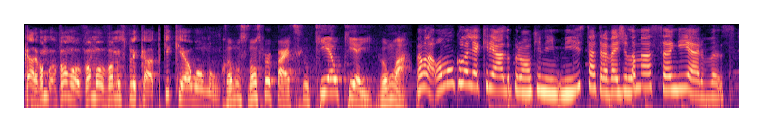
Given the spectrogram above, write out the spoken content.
Cara, vamos, vamos, vamos, vamos explicar. O que, que é o homúnculo? Vamos, vamos por partes. O que é o que aí? Vamos lá. Vamos lá, o homúnculo ele é criado por um alquimista através de lama, sangue e ervas.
